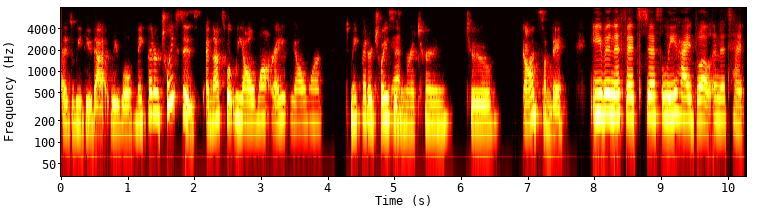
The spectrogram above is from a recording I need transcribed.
as we do that, we will make better choices, and that's what we all want, right? We all want to make better choices yeah. and return to God someday even if it's just Lehi dwelt in a tent.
